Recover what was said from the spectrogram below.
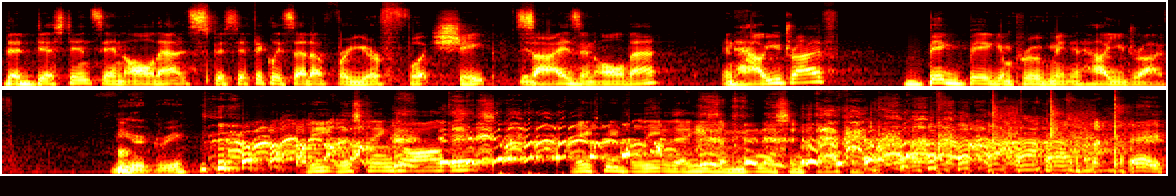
the distance and all that specifically set up for your foot shape, size, and all that, and how you drive. Big, big improvement in how you drive. Do you agree? Me listening to all this makes me believe that he's a menace in traffic. Hey,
